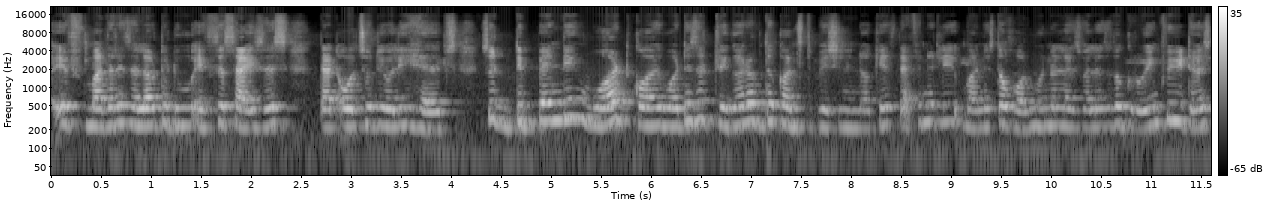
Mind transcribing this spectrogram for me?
if mother is allowed to do exercises that also really helps. So depending what cause what is the trigger of the constipation in your case definitely one is the hormonal as well as the growing fetus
